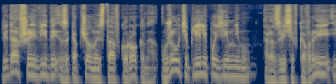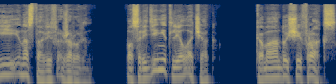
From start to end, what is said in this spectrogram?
Видавшие виды закопченную ставку Рокона уже утеплили по-зимнему, развесив ковры и наставив жаровин. Посредине тлел очаг. Командующий Фракс,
